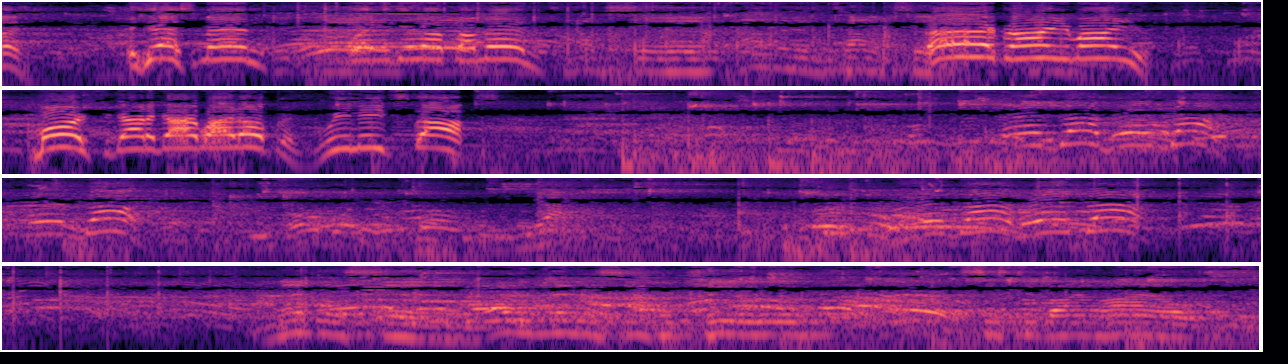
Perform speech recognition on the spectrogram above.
Uh, yes, man. Way to get up, my man. Thompson. Amen Thompson. Hey, behind you, behind you. Marsh, you got a guy wide open. We need stops. hands up, hands up, hands up. Oh boy, here we go. Hands up, hands up. Mendelssohn. Ivan Mendelssohn for two. Assisted by Miles.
